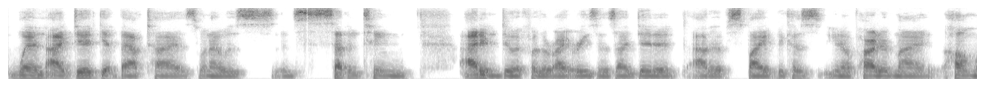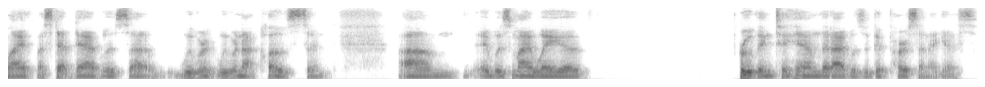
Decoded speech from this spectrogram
when I did get baptized when I was 17, I didn't do it for the right reasons. I did it out of spite because, you know, part of my home life, my stepdad was, uh, we were, we were not close. And um, it was my way of proving to him that I was a good person, I guess.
